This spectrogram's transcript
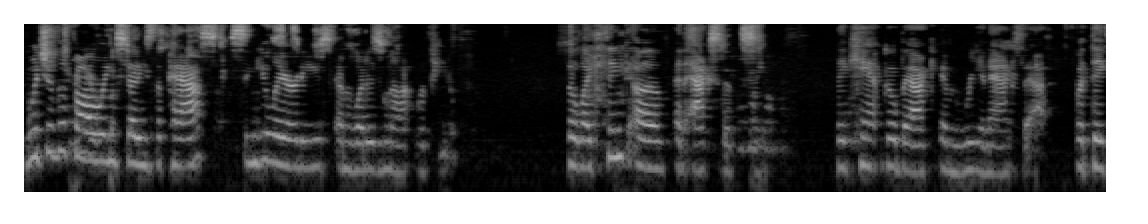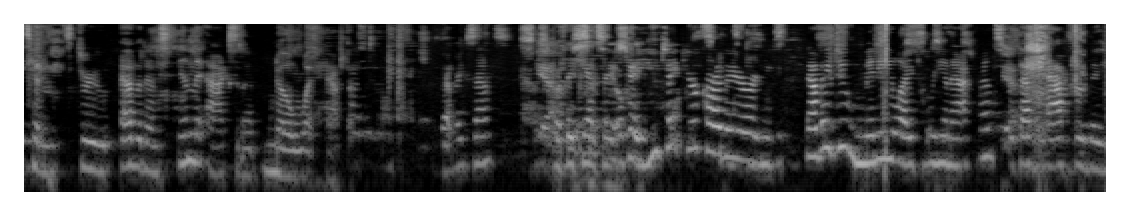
Which of the following studies the past, singularities, and what is not repeatable? So, like, think of an accident scene. They can't go back and reenact that, but they can, through evidence in the accident, know what happened. Does that make sense? Yeah. But they can't say, okay, you take your car there, and you. Now they do mini like reenactments, but that's after they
